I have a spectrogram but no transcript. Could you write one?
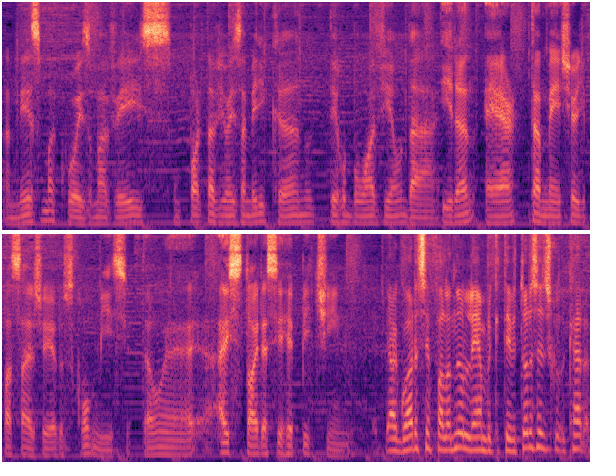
a mesma coisa. Uma vez, um porta-aviões americano derrubou um avião da Iran Air, também cheio de passageiros com míssil. Então é, a história se Agora você falando, eu lembro que teve toda essa discussão. Cara,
